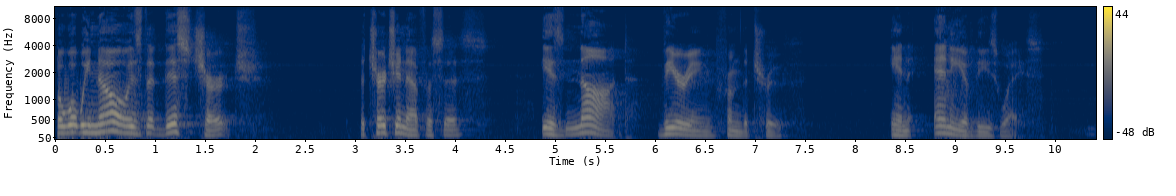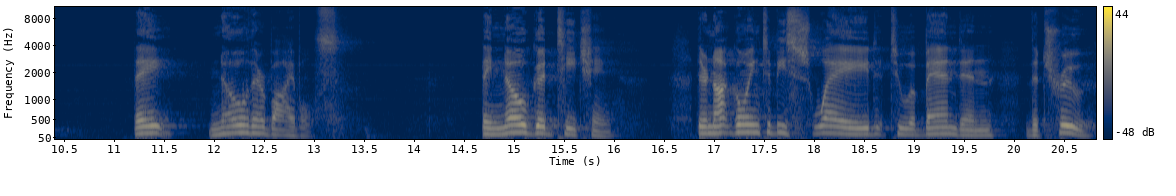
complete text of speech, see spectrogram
But what we know is that this church, the church in Ephesus, is not veering from the truth in any of these ways. They know their Bibles, they know good teaching. They're not going to be swayed to abandon the truth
